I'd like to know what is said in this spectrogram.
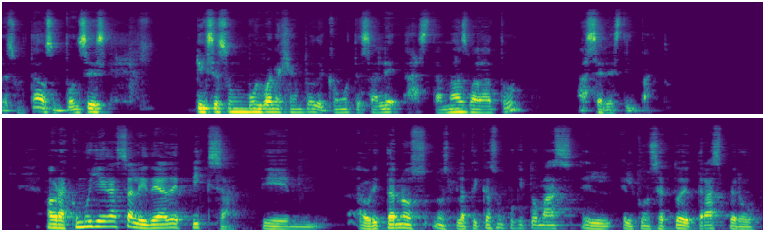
resultados. Entonces, Pix es un muy buen ejemplo de cómo te sale hasta más barato hacer este impacto. Ahora, ¿cómo llegas a la idea de Pixa? Em, ahorita nos, platicas un poquito más el, concepto detrás, pero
